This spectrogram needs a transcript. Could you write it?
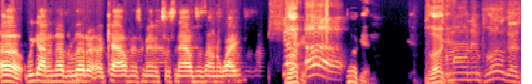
Uh, we got another letter of Calvin's miniature schnauzers on the way. Shut Plug it. up. Plug it, plug Come it. on and plug us.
